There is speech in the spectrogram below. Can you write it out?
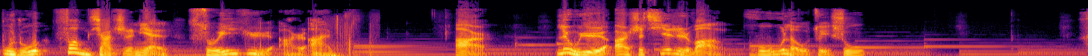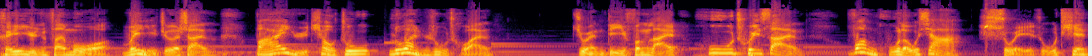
不如放下执念，随遇而安。二，六月二十七日望湖楼醉书。黑云翻墨未遮山，白雨跳珠乱入船。卷地风来忽吹散。望湖楼下水如天。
